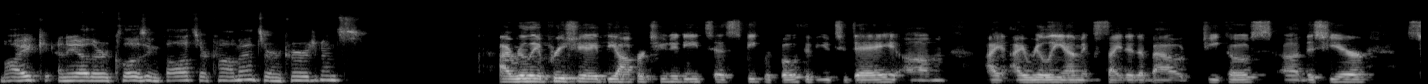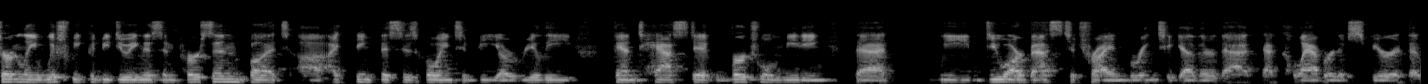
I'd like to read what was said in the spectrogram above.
Mike, any other closing thoughts or comments or encouragements? I really appreciate the opportunity to speak with both of you today. Um, I, I really am excited about GCOS uh, this year. Certainly wish we could be doing this in person, but uh, I think this is going to be a really fantastic virtual meeting that we do our best to try and bring together that that collaborative spirit that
